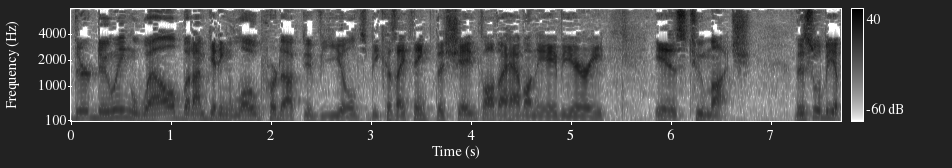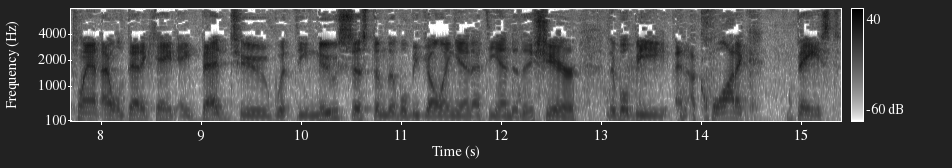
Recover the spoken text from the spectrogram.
They're doing well, but I'm getting low productive yields because I think the shade cloth I have on the aviary is too much. This will be a plant I will dedicate a bed to with the new system that will be going in at the end of this year. There will be an aquatic based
